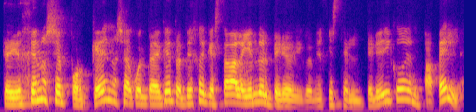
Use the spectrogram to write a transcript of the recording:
Te dije, no sé por qué, no sé a cuenta de qué, pero te dije que estaba leyendo el periódico. Y me dijiste, el periódico en papel.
